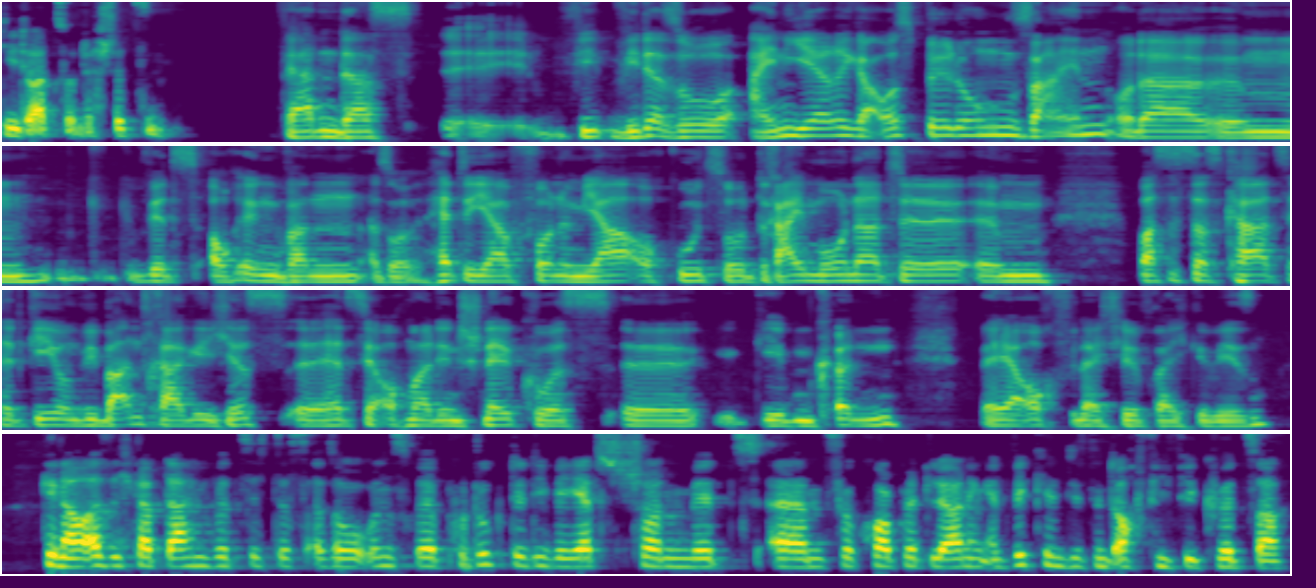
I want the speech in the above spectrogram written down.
die dort zu unterstützen. Werden das äh, wieder so einjährige Ausbildungen sein oder ähm, wird es auch irgendwann, also hätte ja vor einem Jahr auch gut so drei Monate, ähm, was ist das KZG und wie beantrage ich es, äh, hätte es ja auch mal den Schnellkurs äh, geben können, wäre ja auch vielleicht hilfreich gewesen. Genau, also ich glaube, dahin wird sich das, also unsere Produkte, die wir jetzt schon mit ähm, für Corporate Learning entwickeln, die sind auch viel, viel kürzer.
